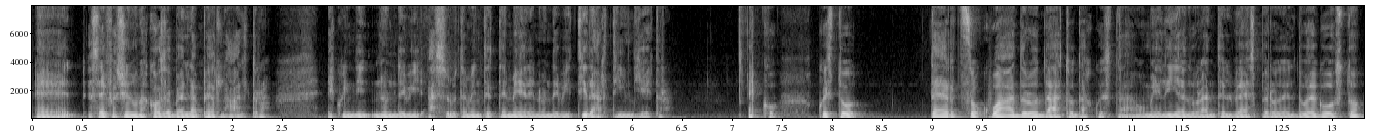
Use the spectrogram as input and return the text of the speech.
eh, stai facendo una cosa bella per l'altro e quindi non devi assolutamente temere, non devi tirarti indietro. Ecco, questo terzo quadro dato da questa omelia durante il vespero del 2 agosto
